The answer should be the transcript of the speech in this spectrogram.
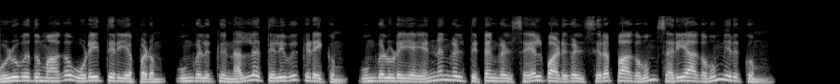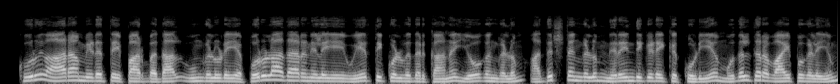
முழுவதுமாக உடைத்தெறியப்படும். உங்களுக்கு நல்ல தெளிவு கிடைக்கும். உங்களுடைய எண்ணங்கள் திட்டங்கள் செயல்பாடுகள் சிறப்பாகவும் சரியாகவும் இருக்கும். குரு ஆறாம் இடத்தை பார்ப்பதால் உங்களுடைய பொருளாதார நிலையை உயர்த்திக் கொள்வதற்கான யோகங்களும் அதிர்ஷ்டங்களும் நிறைந்து கிடைக்கக்கூடிய முதல்தர வாய்ப்புகளையும்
